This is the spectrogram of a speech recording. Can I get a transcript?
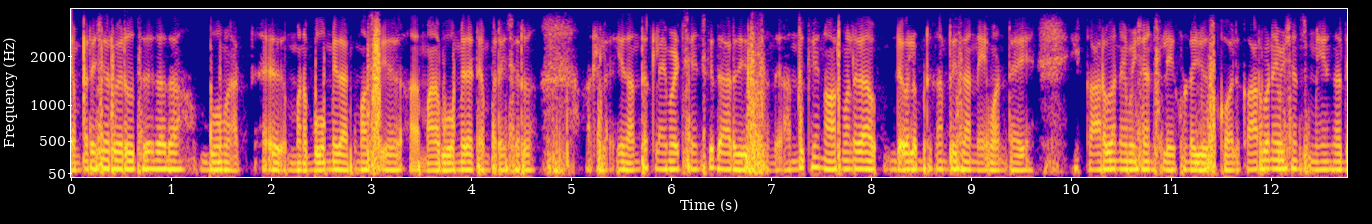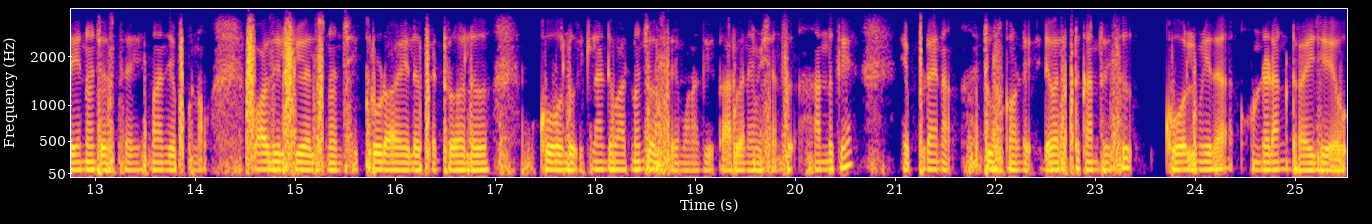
టెంపరేచర్ పెరుగుతుంది కదా భూమి మన భూమి మీద అట్మాస్ఫియర్ మన భూమి మీద టెంపరేచర్ అట్లా ఇదంతా క్లైమేట్ చేంజ్కి దారితీస్తుంది. అందుకే నార్మల్గా డెవలప్డ్ కంట్రీస్ అన్నీ ఏమంటాయి? ఈ కార్బన్ ఎమిషన్స్ లేకుండా చూసుకోవాలి. కార్బన్ ఎమిషన్స్ మెయిన్గా దేని నుంచి వస్తాయి? మనం చెప్పుకున్నాం. ఫాజిల్ ఫ్యూయల్స్ నుంచి క్రూడ్ ఆయిల్ పెట్రోల్ కోల్ ఇట్లాంటి వాటి నుంచి వస్తాయి మనకి కార్బన్ ఎమిషన్స్. అందుకే ఎప్పుడైనా చూసుకోండి. డెవలప్డ్ కంట్రీస్ కోల్ మీద ఉండడానికి ట్రై చేయవు.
